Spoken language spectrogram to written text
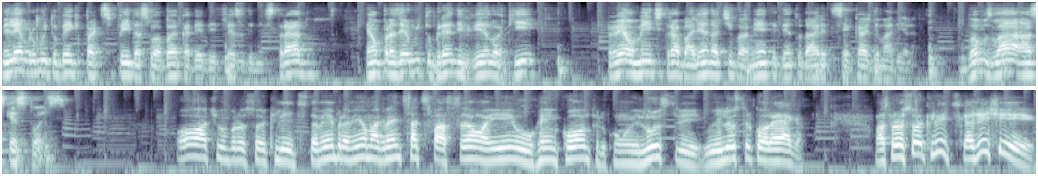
Me lembro muito bem que participei da sua banca de defesa de mestrado. É um prazer muito grande vê-lo aqui realmente trabalhando ativamente dentro da área de secagem de madeira. Vamos lá às questões. Ótimo, professor Clitz. Também para mim é uma grande satisfação aí o reencontro com o ilustre, o ilustre colega. Mas, professor Clitz, que a gente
